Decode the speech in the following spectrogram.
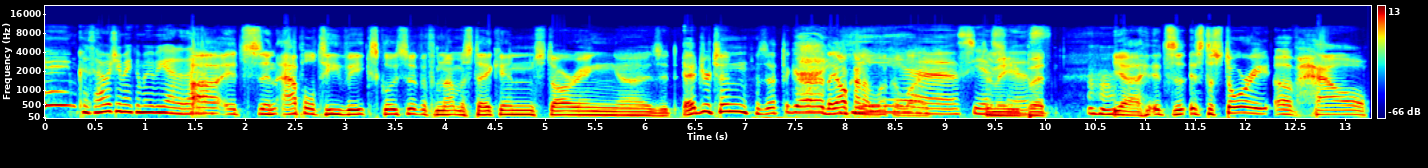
game? Because how would you make a movie out of that? Uh, it's an Apple TV exclusive, if I'm not mistaken, starring, uh, is it Egerton? Is that the guy? They all kind of look alike. Yes, yes, to me. yes. But yeah, it's it's the story of how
